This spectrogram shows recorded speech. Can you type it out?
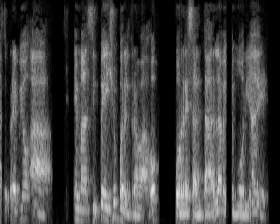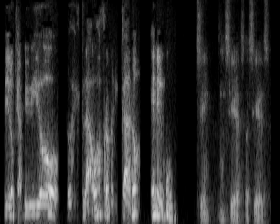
este premio a Emancipation por el trabajo, por resaltar la memoria de, de lo que han vivido los esclavos afroamericanos en el mundo. Sí, así es, así es.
